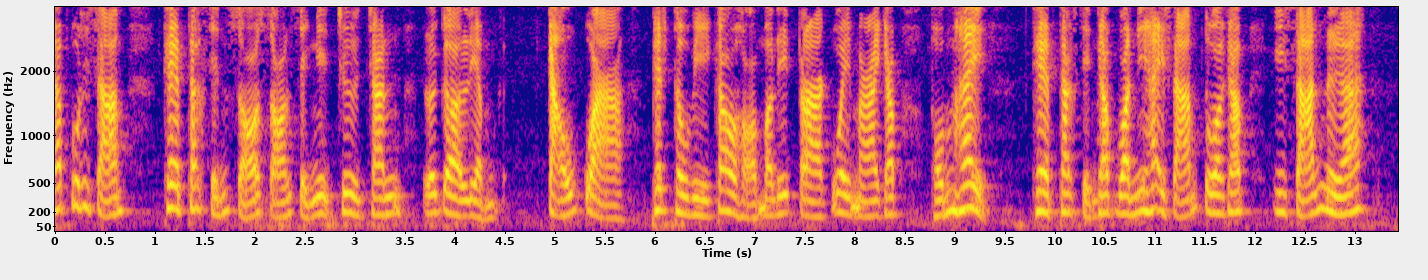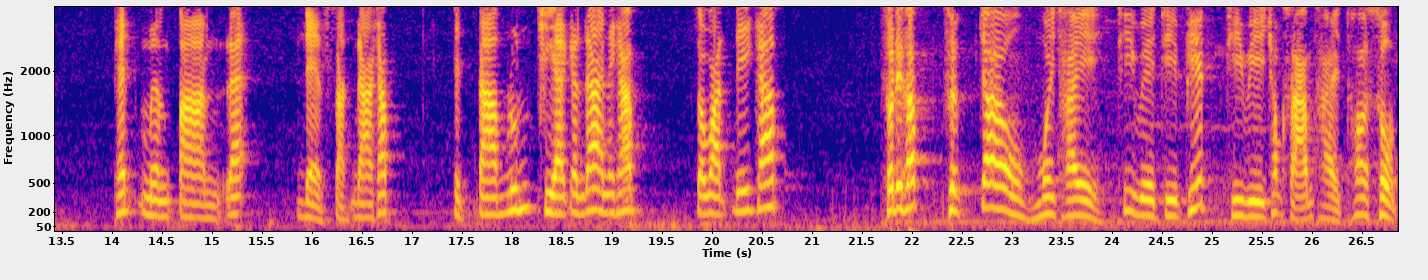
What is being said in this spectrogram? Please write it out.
ครับคู่ที่สามเทพทักษิณสอสอนสิงห์นี่ชื่อชั้น แล้วก็เหลี่ยมเก๋ากว่าเพชรทวีเข้าหอมมะลิตรากล้วยไม้ครับ ผมให้เทพทักษิณครับ วันนี้ให้สามตัวครับ อีสานเหนือ เพชรเมืองปานและเดชศักดาครับ ติดตามลุ้นเชียร์กันได้นะครับ สวัสดีครับ สวัสดีครับศึกเจ้ามวยไทยที่เวทีพิษทีวีช่องสามถ่ายทอดสด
